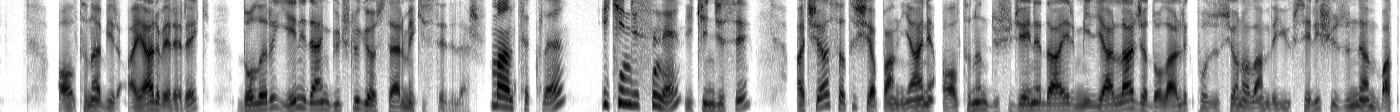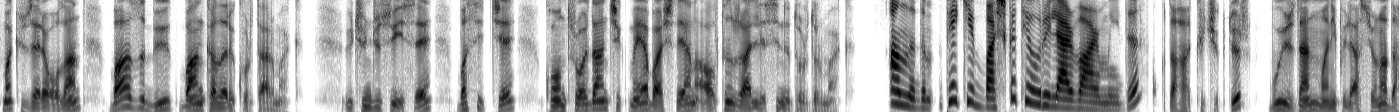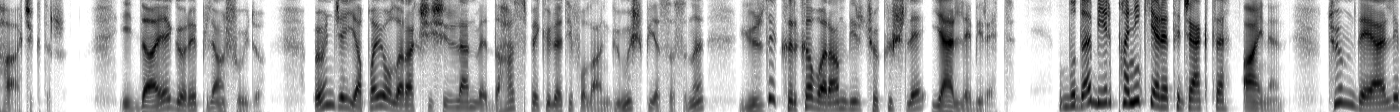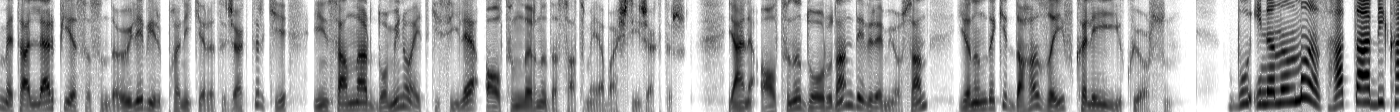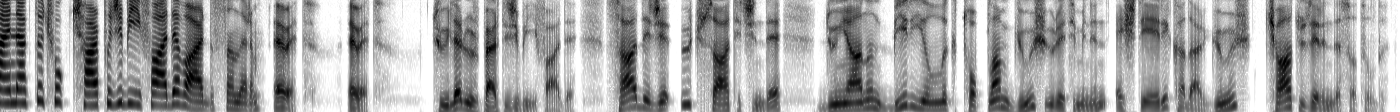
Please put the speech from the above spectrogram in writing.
Altına bir ayar vererek doları yeniden güçlü göstermek istediler. Mantıklı. İkincisi ne? İkincisi, açığa satış yapan yani altının düşeceğine dair milyarlarca dolarlık pozisyon alan ve yükseliş yüzünden batmak üzere olan bazı büyük bankaları kurtarmak. Üçüncüsü ise basitçe kontrolden çıkmaya başlayan altın rallisini durdurmak. Anladım. Peki başka teoriler var mıydı? Daha küçüktür, bu yüzden manipülasyona daha açıktır. İddiaya göre plan şuydu. Önce yapay olarak şişirilen ve daha spekülatif olan gümüş piyasasını %40'a varan bir çöküşle yerle bir et. Bu da bir panik yaratacaktı. Aynen. Tüm değerli metaller piyasasında öyle bir panik yaratacaktır ki insanlar domino etkisiyle altınlarını da satmaya başlayacaktır. Yani altını doğrudan deviremiyorsan yanındaki daha zayıf kaleyi yıkıyorsun. Bu inanılmaz. Hatta bir kaynakta çok çarpıcı bir ifade vardı sanırım. Evet, evet. Tüyler ürpertici bir ifade. Sadece 3 saat içinde dünyanın bir yıllık toplam gümüş üretiminin eşdeğeri kadar gümüş kağıt üzerinde satıldı.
